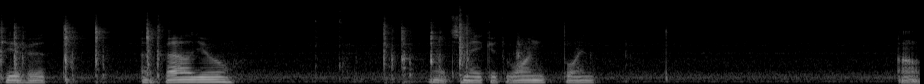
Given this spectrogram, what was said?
give it a value. Let's make it 1 point oh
